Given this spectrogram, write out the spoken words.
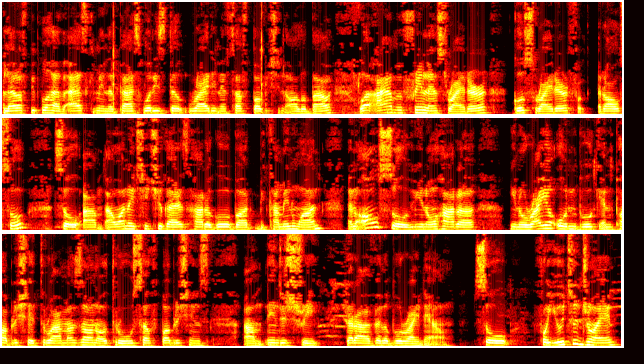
A lot of people have asked me in the past, what is the writing and self-publishing all about? Well, I am a freelance writer, ghostwriter for it also. So, um, I want to teach you guys how to go about becoming one and also, you know, how to, you know, write your own book and publish it through Amazon or through self-publishing's, um, industry that are available right now. So for you to join,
